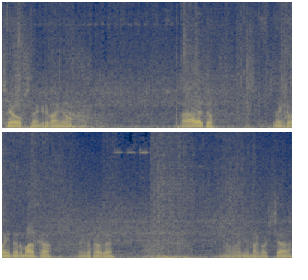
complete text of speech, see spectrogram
Ciało przy nagrywaniu. No ale to przy nagrywaniu to normalka, tak naprawdę. Dobra, nie ma gościa.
